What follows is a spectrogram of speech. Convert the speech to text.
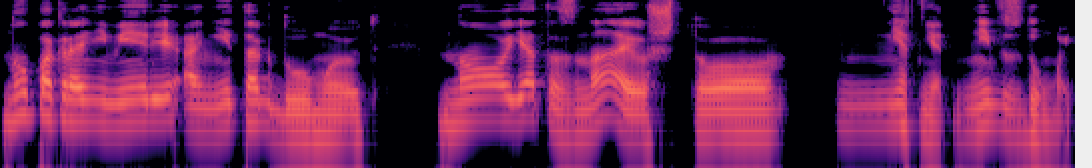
Ну, по крайней мере, они так думают. Но я-то знаю, что... Нет-нет, не вздумай.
